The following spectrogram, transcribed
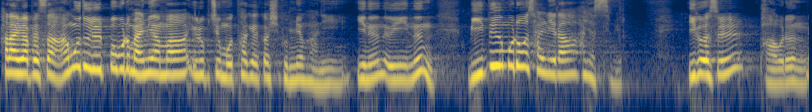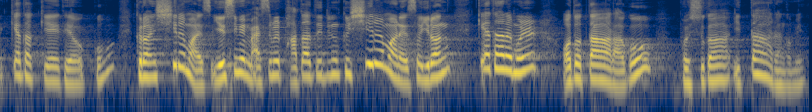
하나님 앞에서 아무도 율법으로 말미암아 이롭지 못하게 할 것이 분명하니 이는 의인은 믿음으로 살리라 하셨습니다. 이것을 바울은 깨닫게 되었고 그러한 씨름 안에서 예수님의 말씀을 받아들이는 그 씨름 안에서 이런 깨달음을 얻었다라고 볼 수가 있다라는 겁니다.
